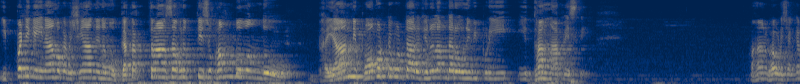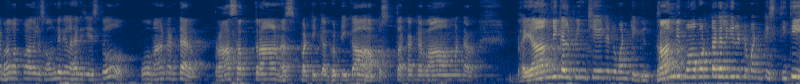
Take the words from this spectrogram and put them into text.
ఇప్పటికైనా ఒక విషయాన్ని నమ్ము. గతత్రాస వృత్తి సుఖంబు వందు. భయాన్ని పోగొట్టుకుంటారు జనులందరూ. నువ్వు ఇప్పుడు ఈ యుద్ధాన్ని ఆపేస్తే. మహానుభావుడు శంకర భగవత్పాదులు సౌందర్యలహరి చేస్తూ ఓ మాట అంటారు. త్రాసత్రాణ స్ఫటిక ఘటికా పుస్తకరాం అంటారు భయాన్ని కల్పించేటటువంటి యుద్ధాన్ని పోగొట్టగలిగినటువంటి స్థితి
